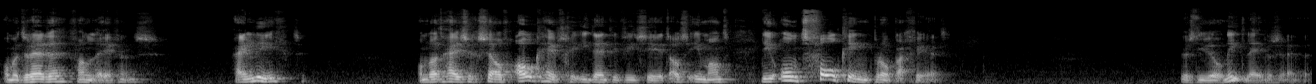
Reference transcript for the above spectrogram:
om het redden van levens. Hij liegt omdat hij zichzelf ook heeft geïdentificeerd als iemand die ontvolking propageert. Dus die wil niet levens redden.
